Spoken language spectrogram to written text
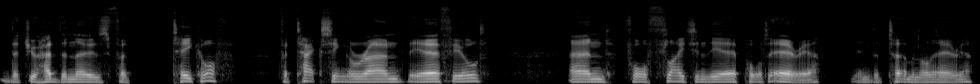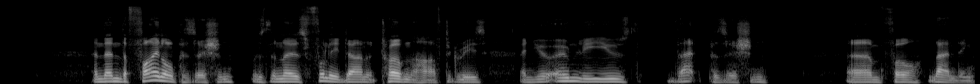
that you had the nose for takeoff, for taxiing around the airfield, and for flight in the airport area, in the terminal area. And then the final position was the nose fully down at 12 and a half degrees, and you only used that position um, for landing.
